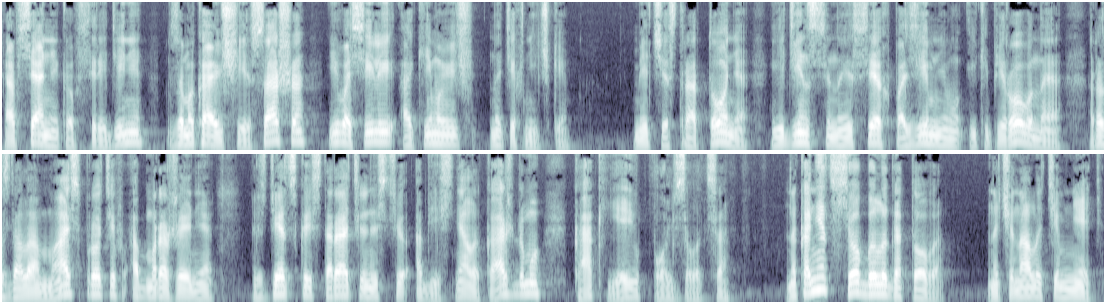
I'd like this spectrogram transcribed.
Овсянников в середине, замыкающие Саша и Василий Акимович на техничке. Медсестра Тоня, единственная из всех по-зимнему экипированная, раздала мазь против обморожения, с детской старательностью объясняла каждому, как ею пользоваться. Наконец все было готово. Начинало темнеть.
